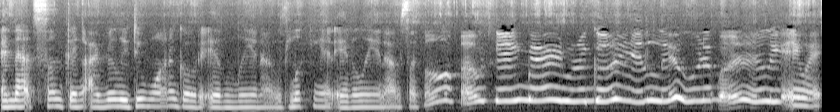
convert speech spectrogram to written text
And that's something I really do want to go to Italy. And I was looking at Italy and I was like, oh, if I was getting married, would I go to Italy? Would I go to Italy? Anyway,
